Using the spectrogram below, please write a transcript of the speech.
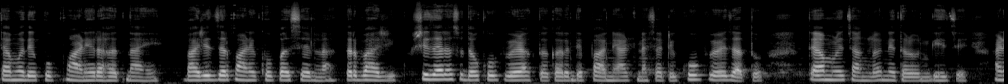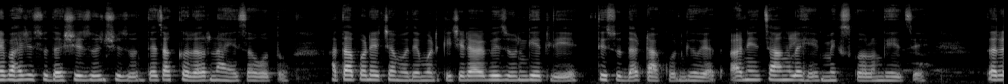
त्यामध्ये खूप पाणी राहत नाही. भाजीत जर पाणी खूप असेल ना तर भाजी शिजायलासुद्धा खूप वेळ लागतं कारण ते पाणी आटण्यासाठी खूप वेळ जातो. त्यामुळे चांगलं नितळून घ्यायचे. आणि भाजीसुद्धा शिजून शिजून त्याचा कलर नाहीसा होतो. आता आपण याच्यामध्ये मटकीची डाळ भिजवून घेतली आहे तीसुद्धा टाकून घेऊयात. आणि चांगलं हे मिक्स करून घ्यायचे. तर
